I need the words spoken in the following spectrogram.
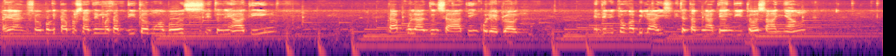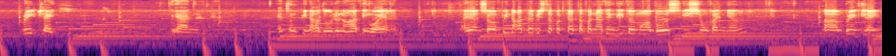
Ayan, so pagkatapos nating matap dito mga boss, ito na yung ating tap mula dun sa ating kulay brown. And then itong kabila is itatap natin dito sa kanyang brake light. Ayan. Itong pinakadulo ng ating wire. Ayan, so pinaka-the na pagtatapan natin dito mga boss is yung kanyang uh, brake light.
